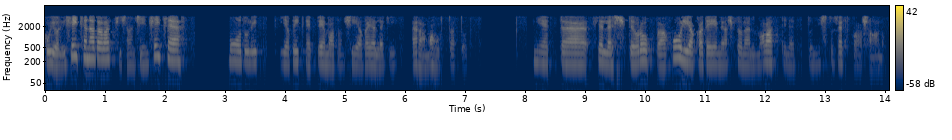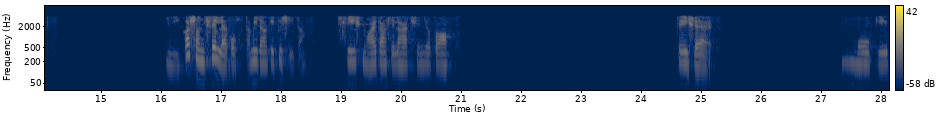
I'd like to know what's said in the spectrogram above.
kui oli seitse nädalat, siis on siin seitse moodulit ja kõik need teemad on siia ka jällegi ära mahutatud nii et äh, sellest Euroopa Kooliakadeemiast olen ma alati need tunnistused ka saanud. nii, kas on selle kohta midagi küsida? siis ma edasi läheksin juba teise Moogi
